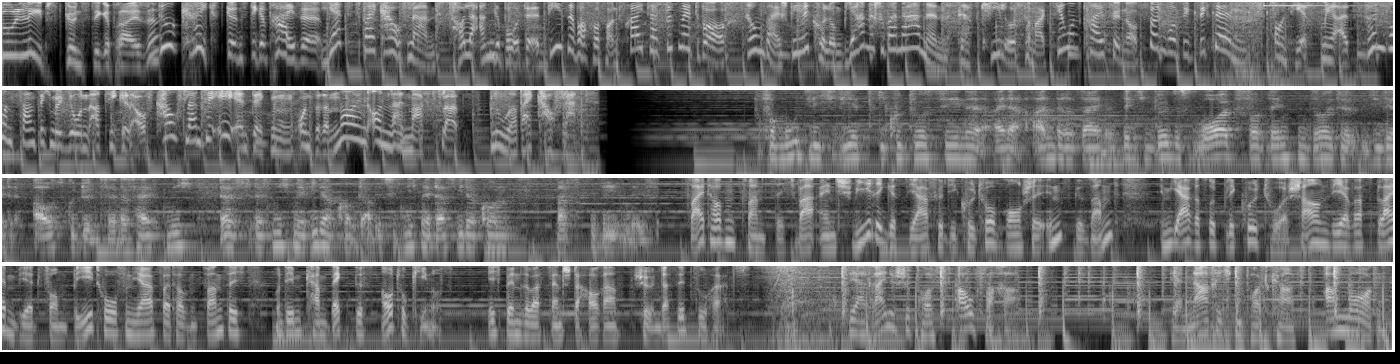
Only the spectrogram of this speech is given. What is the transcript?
Du liebst günstige Preise? Du kriegst günstige Preise. Jetzt bei Kaufland. Tolle Angebote diese Woche von Freitag bis Mittwoch. Zum Beispiel kolumbianische Bananen. Das Kilo zum Aktionspreis für nur 75 Cent. Und jetzt mehr als 25 Millionen Artikel auf kaufland.de entdecken. Unseren neuen Online-Marktplatz. Nur bei Kaufland. Vermutlich wird die Kulturszene eine andere sein. Und wenn ich ein böses Wort verwenden sollte, sie wird ausgedünnt sein. Das heißt nicht, dass das nicht mehr wiederkommt, aber es wird nicht mehr das wiederkommen, was gewesen ist. 2020 war ein schwieriges Jahr für die Kulturbranche insgesamt. Im Jahresrückblick Kultur schauen wir, was bleiben wird vom Beethoven-Jahr 2020 und dem Comeback des Autokinos. Ich bin Sebastian Stachauer. Schön, dass ihr zuhört. Der Rheinische Post Aufwacher. Der Nachrichtenpodcast am Morgen.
